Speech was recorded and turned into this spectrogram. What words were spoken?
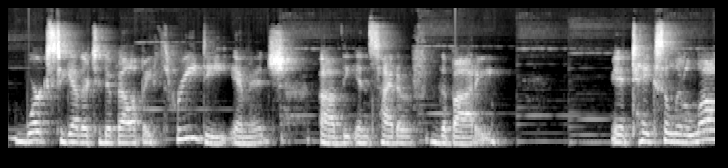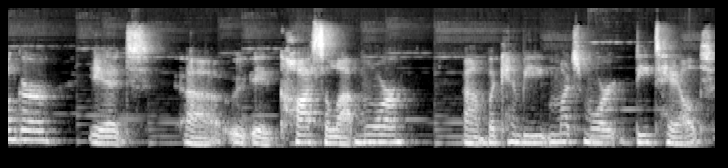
works together to develop a 3D image of the inside of the body. It takes a little longer, it uh, it costs a lot more, um, but can be much more detailed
